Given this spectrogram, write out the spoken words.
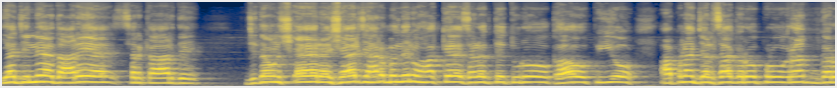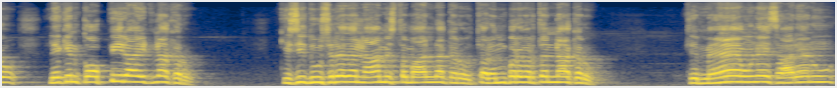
ਜਾਂ ਜਿੰਨੇ ਅਦਾਰੇ ਹੈ ਸਰਕਾਰ ਦੇ, ਜਿੱਦਾਂ ਹੁਣ ਸ਼ਹਿਰ ਹੈ, ਸ਼ਹਿਰ 'ਚ ਹਰ ਬੰਦੇ ਨੂੰ ਹੱਕ ਹੈ, ਸੜਕ ਤੇ ਤੁਰੋ, ਖਾਓ, ਪੀਓ, ਆਪਣਾ ਜਲਸਾ ਕਰੋ, ਪ੍ਰੋਗਰਾਮ ਕਰੋ, ਲੇਕਿਨ ਕਾਪੀਰਾਈਟ ਨਾ ਕਰੋ। ਕਿਸੇ ਦੂਸਰੇ ਦਾ ਨਾਮ ਇਸਤੇਮਾਲ ਨਾ ਕਰੋ, ਧਰਮ ਪਰਿਵਰਤਨ ਨਾ ਕਰੋ। ਤੇ ਮੈਂ ਉਹਨੇ ਸਾਰਿਆਂ ਨੂੰ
